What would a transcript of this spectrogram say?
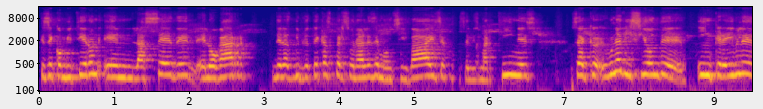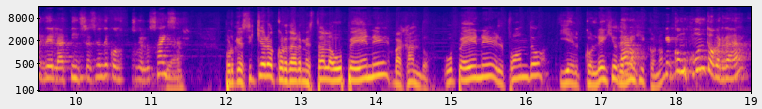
que se convirtieron en la sede, el hogar de las bibliotecas personales de Monsiváis, de José Luis Martínez, o sea, una visión de, increíble de la administración de Consuelo Sáizar. Porque sí quiero acordarme, está la UPN bajando, UPN, el fondo y el Colegio Claro, de México, ¿no? Qué conjunto, ¿verdad?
